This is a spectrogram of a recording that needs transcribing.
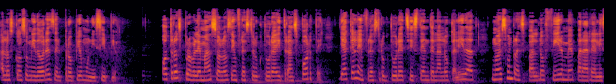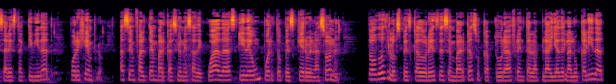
a los consumidores del propio municipio. Otros problemas son los de infraestructura y transporte, ya que la infraestructura existente en la localidad no es un respaldo firme para realizar esta actividad. Por ejemplo, hacen falta embarcaciones adecuadas y de un puerto pesquero en la zona, todos los pescadores desembarcan su captura frente a la playa de la localidad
